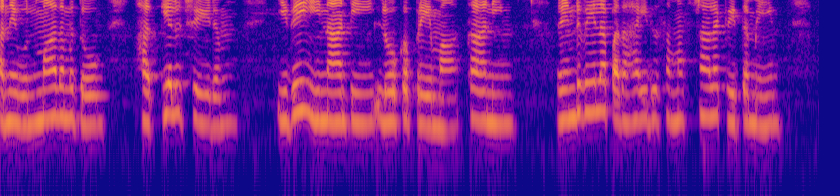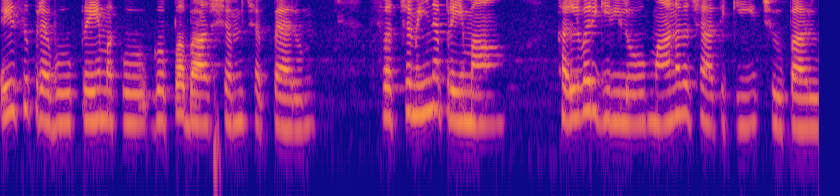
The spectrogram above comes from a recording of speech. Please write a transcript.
అనే ఉన్మాదముతో హత్యలు చేయడం ఇదే ఈనాటి లోక ప్రేమ కానీ రెండు వేల పదహైదు సంవత్సరాల క్రితమే యేసుప్రభు ప్రేమకు గొప్ప భాష్యం చెప్పారు. స్వచ్ఛమైన ప్రేమ కల్వరిగిరిలో మానవ జాతికి చూపారు.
